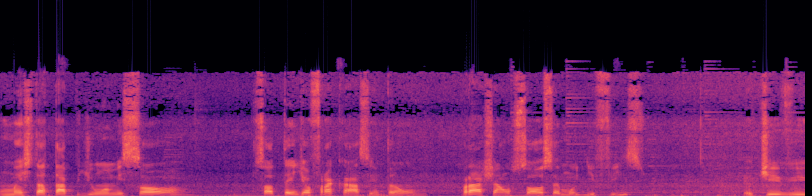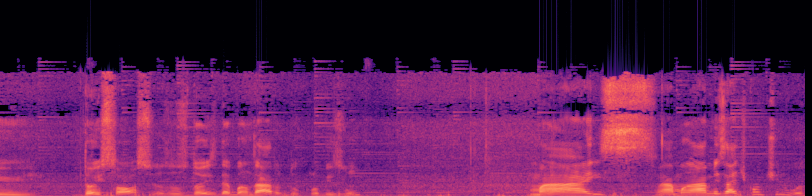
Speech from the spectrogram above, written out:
uma startup de um homem só só tende ao fracasso. Então, para achar um sócio é muito difícil. Eu tive dois sócios, os dois debandaram do Clube Zoom. Mas a, a amizade continua,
